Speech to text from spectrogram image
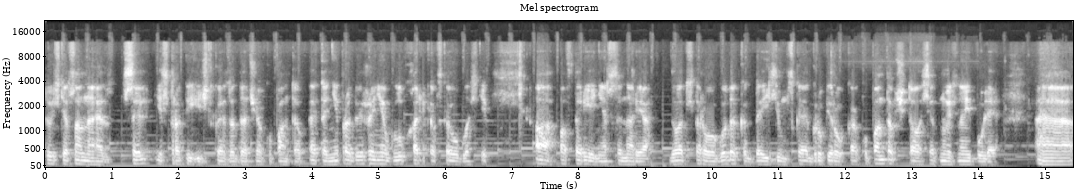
То есть основная цель и стратегическая задача оккупантов – это не продвижение вглубь Харьковской области, а повторение сценария 22 года, когда изюмская группировка оккупантов считалась одной из наиболее э,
